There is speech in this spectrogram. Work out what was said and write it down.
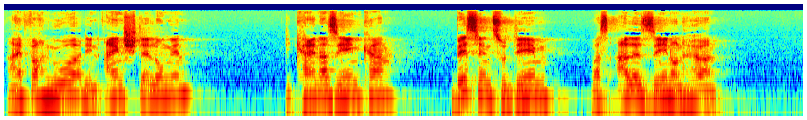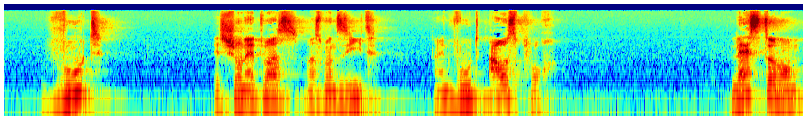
einfach nur den Einstellungen, die keiner sehen kann, bis hin zu dem, was alle sehen und hören. Wut ist schon etwas, was man sieht, ein Wutausbruch. Lästerung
